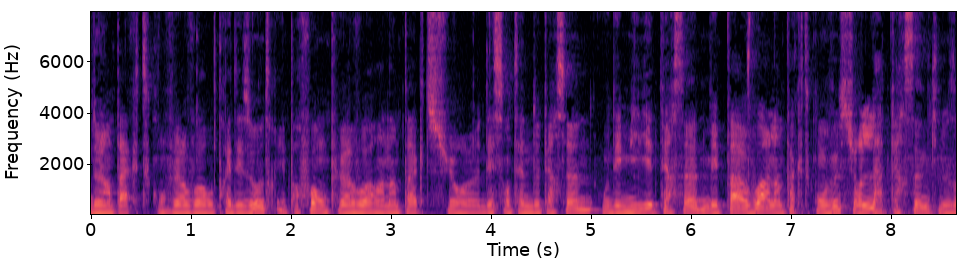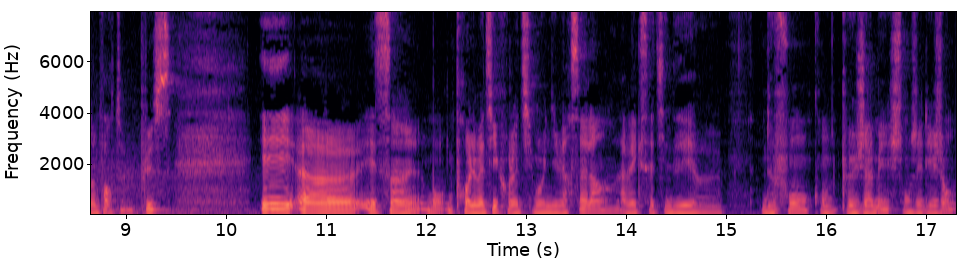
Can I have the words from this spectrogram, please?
de l'impact qu'on veut avoir auprès des autres. Et parfois, on peut avoir un impact sur euh, des centaines de personnes ou des milliers de personnes, mais pas avoir l'impact qu'on veut sur la personne qui nous importe le plus. Et, c'est une problématique relativement universelle, hein, avec cette idée de fond qu'on ne peut jamais changer les gens,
